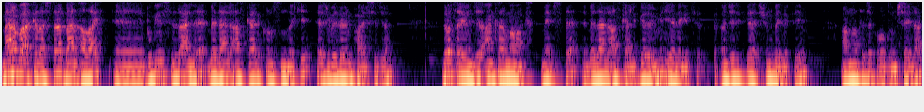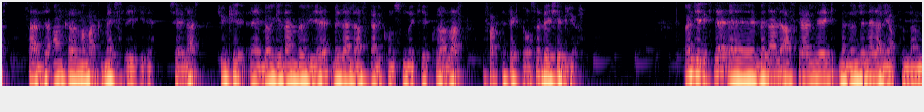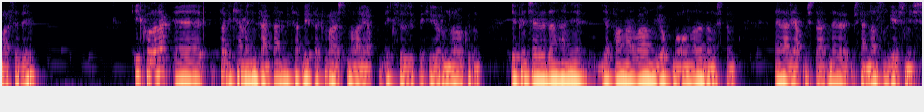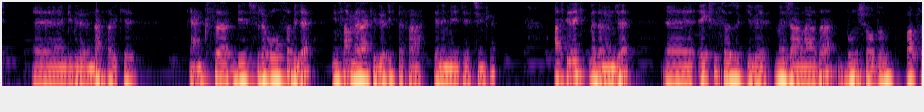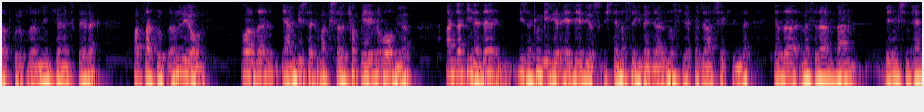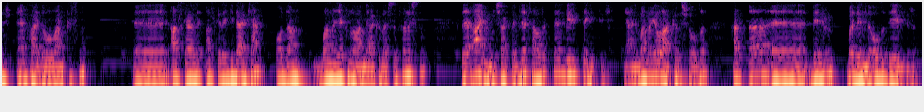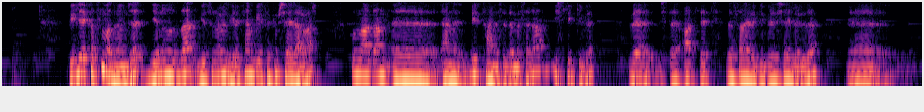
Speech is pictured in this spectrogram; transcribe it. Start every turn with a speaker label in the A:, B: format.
A: Merhaba arkadaşlar, ben Alay. Ee, Bugün sizlerle bedelli askerlik konusundaki tecrübelerimi paylaşacağım. 4 ay önce Ankara Mamak Maps'te bedelli askerlik görevimi yerine getirdim. Öncelikle şunu belirteyim. Anlatacak olduğum şeyler sadece Ankara Mamak Maps ile ilgili şeyler. Çünkü e, bölgeden bölgeye bedelli askerlik konusundaki kurallar ufak tefek de olsa değişebiliyor. Öncelikle e, bedelli askerliğe gitmeden önce neler yaptığımdan bahsedeyim. İlk olarak e, tabii ki hemen internetten bir, ta- bir takım araştırmalar yaptım. Ek sözlükteki yorumları okudum. Yakın çevreden hani yapanlar var mı yok mu onlara danıştım. Neler yapmışlar, neler etmişler, nasıl geçmiş e, gibilerinden. Tabii ki yani kısa bir süre olsa bile insan merak ediyor. İlk defa deneyimleyeceğiz çünkü. Askere gitmeden önce e, eksi sözlük gibi mecralarda bulmuş olduğum WhatsApp gruplarının linklerine tıklayarak WhatsApp gruplarına üye oldum. Orada yani bir takım akışları çok verimli olmuyor. Ancak yine de bir takım bilgiler elde ediyorsun. İşte nasıl gideceğiz, nasıl yapacağız şeklinde. Ya da mesela ben benim için en en faydalı olan kısmı e, askerli, askere giderken oradan bana yakın olan bir arkadaşla tanıştım. Ve aynı uçakta bilet aldık ve birlikte gittik. Yani bana yol arkadaşı oldu. Hatta e, benim bademde oldu diyebilirim. Birliğe katılmadan önce yanımızda götürmemiz gereken bir takım şeyler var. Bunlardan e, yani bir tanesi de mesela işlik gibi ve işte atlet vesaire gibi şeyleri de e,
